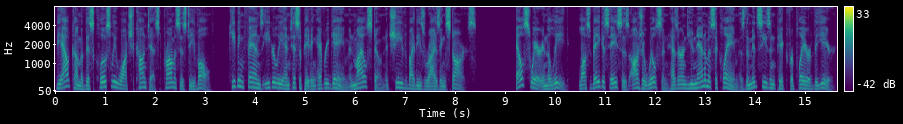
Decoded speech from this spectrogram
the outcome of this closely watched contest promises to evolve, keeping fans eagerly anticipating every game and milestone achieved by these rising stars. Elsewhere in the league, Las Vegas Aces A'ja Wilson has earned unanimous acclaim as the midseason pick for Player of the Year,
